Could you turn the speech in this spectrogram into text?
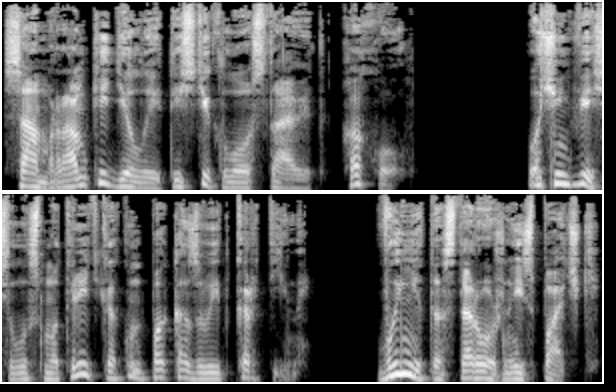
Сам рамки делает и стекло ставит. Хохол. Очень весело смотреть, как он показывает картины. Вынет осторожно из пачки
